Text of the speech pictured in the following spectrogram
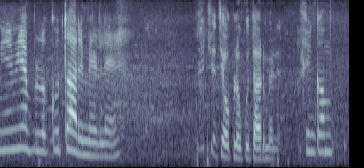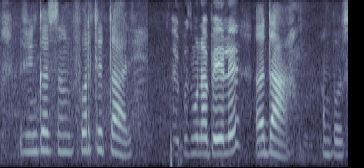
Mie mi-a plăcut armele. De ce ți-au plăcut armele? Fiindcă, fiindcă sunt foarte tari. Ai pus mâna pe ele? Da. Am pus.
